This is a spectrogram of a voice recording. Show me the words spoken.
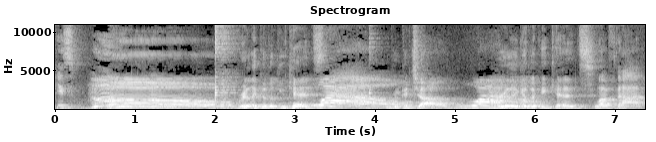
He's Oh, really good looking kids. Wow. Good job. Wow. Really good looking kids. love that.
